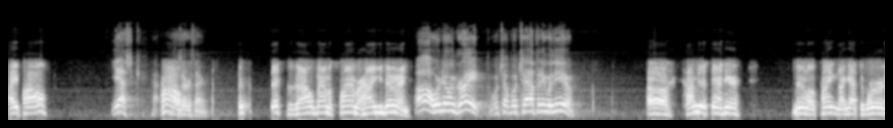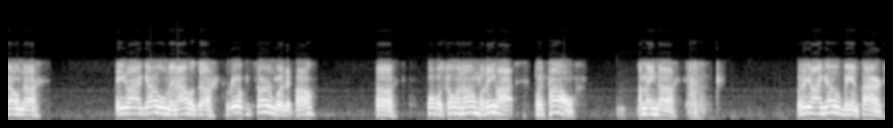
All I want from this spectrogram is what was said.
Hey, Paul. Yes. How's Paul. everything? This is Alabama Slammer. How you doing? Oh, we're doing great. What's up? What's happening with you? Uh, I'm just down here doing a little painting. I got the word on uh, Eli Gold, and I was uh, real concerned with it, Paul. Uh, what was going on with Eli, with Paul? I mean, uh, with Eli Gold being fired.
